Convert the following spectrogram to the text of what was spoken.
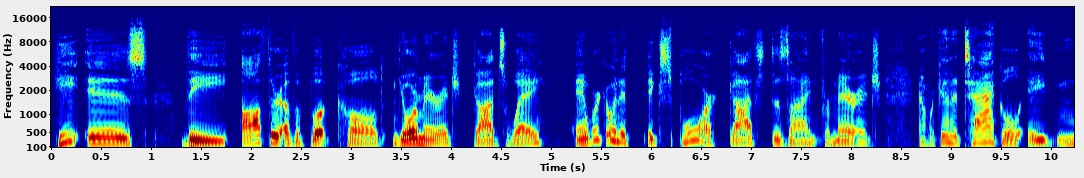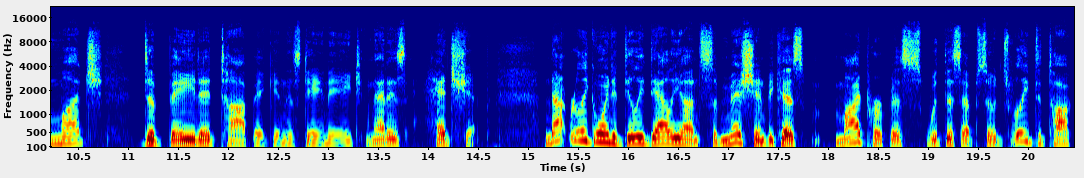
He is the author of a book called Your Marriage, God's Way. And we're going to explore God's design for marriage. And we're going to tackle a much debated topic in this day and age, and that is headship. I'm not really going to dilly dally on submission because my purpose with this episode is really to talk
